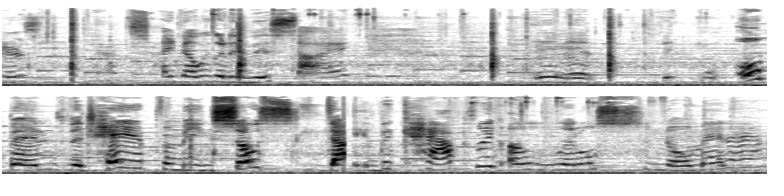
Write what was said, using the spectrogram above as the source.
Here's that side. Now we go to this side. And it, it opened the tape from being so stuck. The cap's like a little snowman hat.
